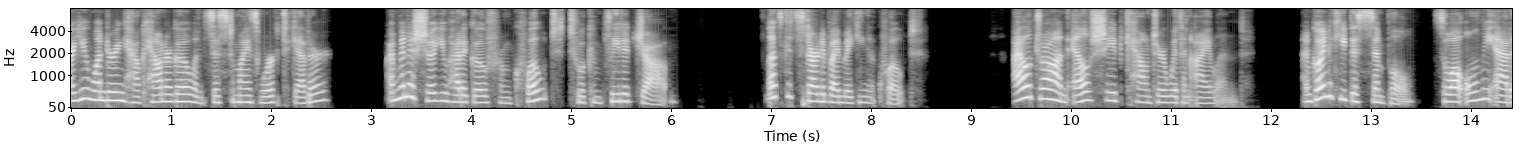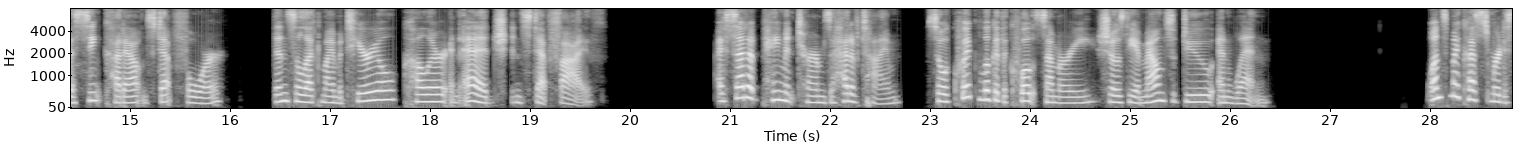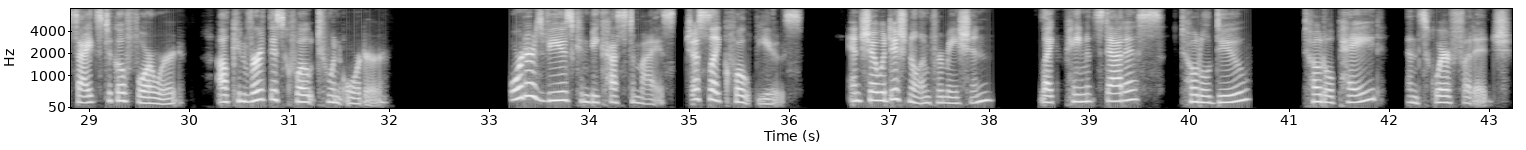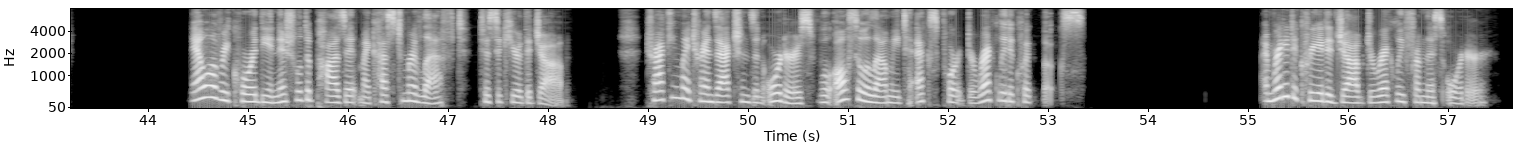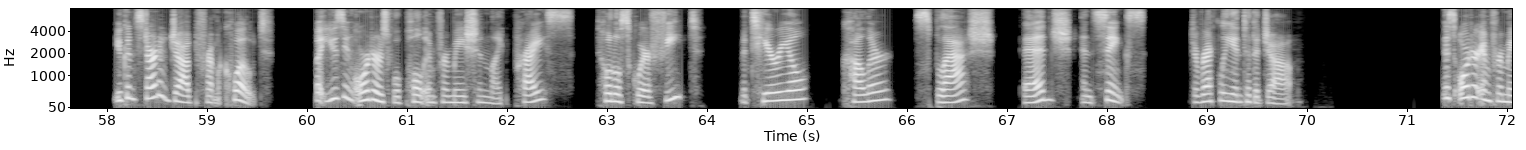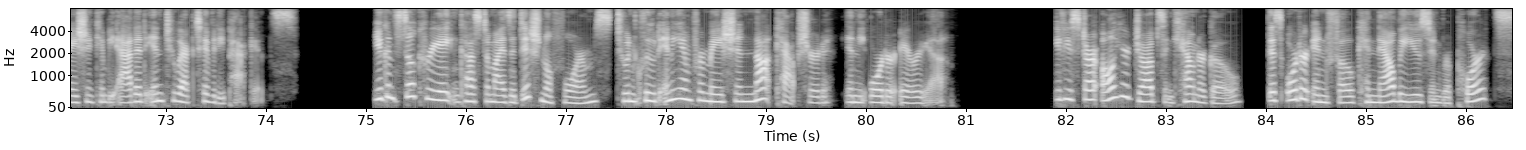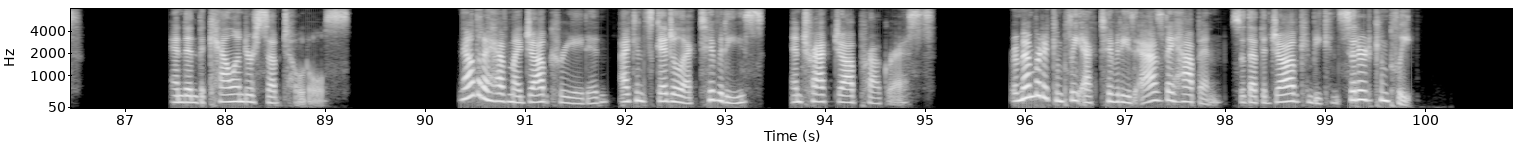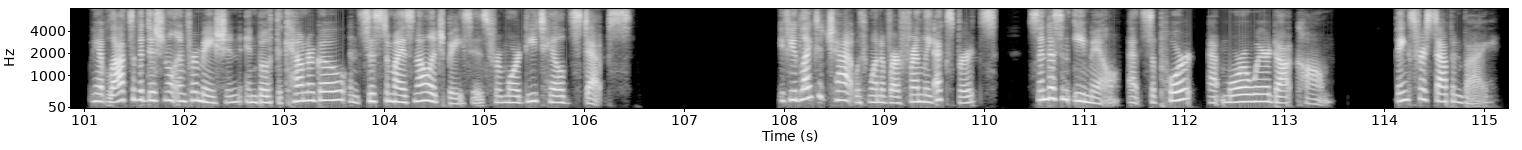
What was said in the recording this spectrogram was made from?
Are you wondering how CounterGo and Systemize work together? I'm going to show you how to go from quote to a completed job. Let's get started by making a quote. I'll draw an L-shaped counter with an island. I'm going to keep this simple, so I'll only add a sink cutout in step 4, then select my material, color, and edge in step 5. I've set up payment terms ahead of time, so a quick look at the quote summary shows the amounts due and when. Once my customer decides to go forward, I'll convert this quote to an order. Orders views can be customized, just like quote views, and show additional information like payment status, total due, total paid, and square footage. Now I'll record the initial deposit my customer left to secure the job. Tracking my transactions and orders will also allow me to export directly to QuickBooks. I'm ready to create a job directly from this order. You can start a job from a quote, but using orders will pull information like price, total square feet, material, color, splash, edge, and sinks directly into the job. This order information can be added into activity packets. You can still create and customize additional forms to include any information not captured in the order area. If you start all your jobs in CounterGo, this order info can now be used in reports, and then the calendar subtotals. Now that I have my job created, I can schedule activities and track job progress. Remember to complete activities as they happen so that the job can be considered complete. We have lots of additional information in both the CounterGo and Systemize knowledge bases for more detailed steps. If you'd like to chat with one of our friendly experts, send us an email at support at moraware.com. Thanks for stopping by.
